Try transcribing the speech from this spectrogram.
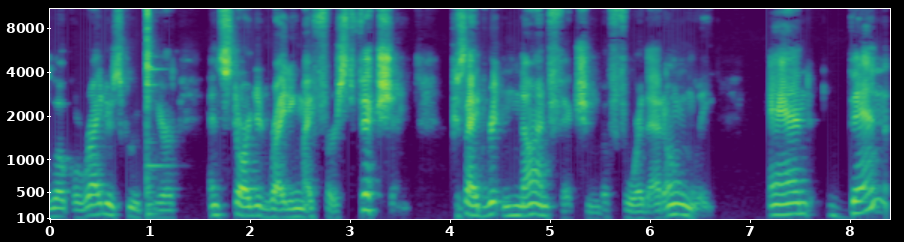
a local writers group here, and started writing my first fiction because I'd written nonfiction before that only. And then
